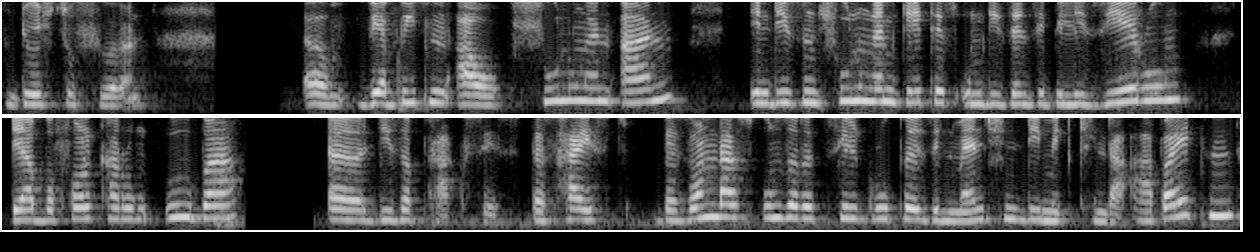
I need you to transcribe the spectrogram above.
durchzuführen. Ähm, wir bieten auch Schulungen an. In diesen Schulungen geht es um die Sensibilisierung der Bevölkerung über äh, diese Praxis. Das heißt, besonders unsere Zielgruppe sind Menschen, die mit Kindern arbeiten.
